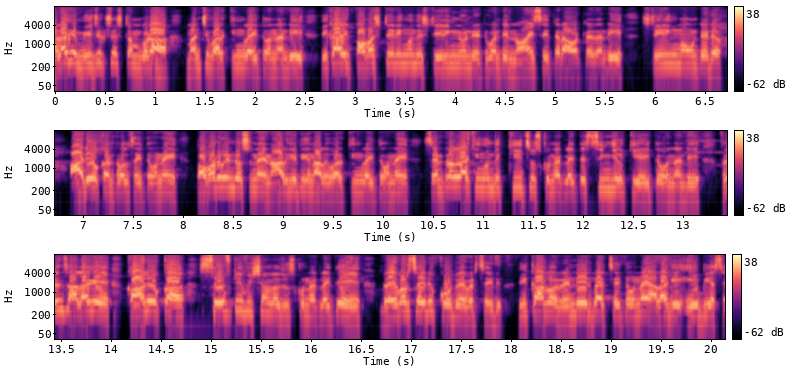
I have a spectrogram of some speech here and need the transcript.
అలాగే మ్యూజిక్ సిస్టమ్ కూడా మంచి వర్కింగ్లో అయితే ఉందండి. ఇక పవర్ స్టీరింగ్ ఉంది. స్టీరింగ్ నుండి ఎటువంటి నాయిస్ అయితే రావట్లేదండి. స్టీరింగ్ మౌంటెడ్ ఆడియో కంట్రోల్స్ అయితే ఉన్నాయి. పవర్ విండోస్ ఉన్నాయి. నాలుగిటికి నాలుగు వర్కింగ్లో అయితే ఉన్నాయి. సెంట్రల్ లాకింగ్ ఉంది. కీ చూసుకున్నట్లయితే సింగిల్ కీ అయితే ఉందండి. ఫ్రెండ్స్ అలాగే కార్ యొక్క సేఫ్టీ విషయంలో చూసుకున్నట్లయితే driver side co driver side ఈ కార్లో రెండు ఎయిర్ బ్యాగ్స్ అయితే ఉన్నాయి. అలాగే ABS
